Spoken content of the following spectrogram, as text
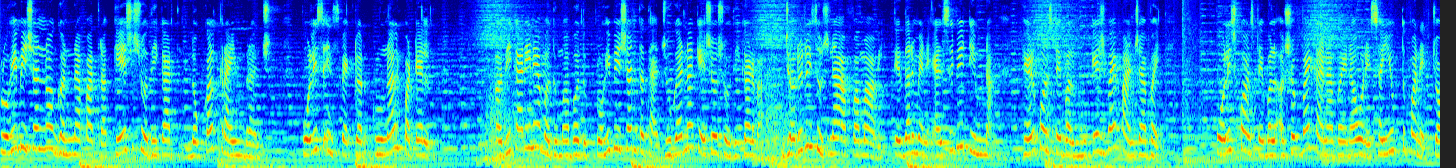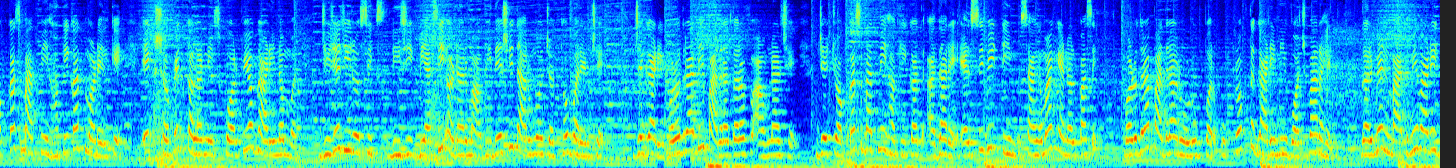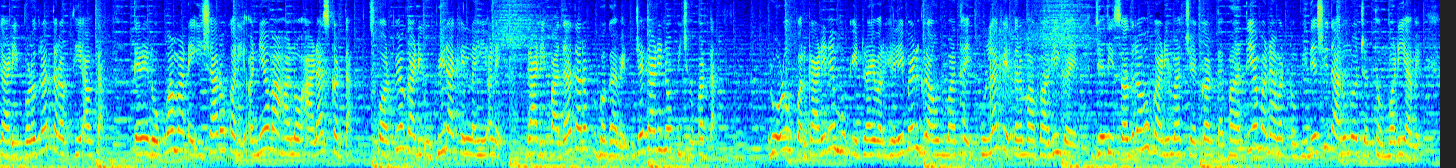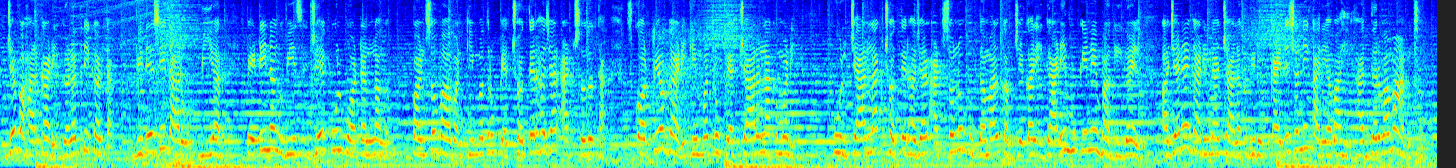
પ્રોહિબિશનનો ગણના પાત્ર કેસ શોધી કાઢતી local crime branch. Police inspector Krunal Patel અધિકારીને વધુમાં વધુ પ્રોહિબિશન તથા જુગારના કેસો શોધી કાઢવા જરૂરી સૂચના આપવામાં આવી. તે દરમિયાન એલસીબી ટીમના head constable Mukeshbhai Panchabhai police constable Ashokbhai Kanabhai નાઓને સંયુક્તપણે ચોક્કસ બાતમી હકીકત મળેલ કે એક સફેદ કલરની સ્કોર્પિયો ગાડી number GJ zero six DG બ્યાસી અઢારમાં વિદેશી દારૂનો જથ્થો ભરેલ છે, જે ગાડી વડોદરાથી પાદરા તરફ આવનાર છે, જે ચોક્કસ બાતમી હકીકત આધારે એલસીબી ટીમ સાંગમા કેનલ પાસે વડોદરા પાદરા રોડ ઉપર ઉપરોક્ત ગાડીની વોચમાં રહેલ દરમિયાન બાતમીવાળી ગાડી વડોદરા તરફથી આવતા તેને રોકવા માટે ઈશારો કરી અન્ય વાહનો આડાશ કરતા સ્કોર્પિયો ગાડી ઊભી રાખેલ નહીં અને ગાડી પાદરા તરફ ભગાવેલ, જે ગાડીનો પીછો કરતા રોડ ઉપર ગાડીને મૂકી ડ્રાઈવર હેલીપેડ ગ્રાઉન્ડમાં થઈ ખુલ્લા ખેતરમાં ભાગી ગઈ, જેથી સદરહુ ગાડીમાં ચેક કરતા ભારતીય બનાવટનો વિદેશી દારૂનો જથ્થો મળી આવે, જે બહાર કાઢી ગણતરી કરતા વિદેશી દારૂ, બિયર, પેટી નંગ વીસ, જે કુલ બોટલ નંગ પાંચસો બાવન કિંમત રૂપિયા છોતેર હજાર આઠસો તથા સ્કોર્પિયો ગાડી કિંમત રૂપિયા ચાર લાખ મળી. કુલ ચાર લાખ છોતેર હજાર આઠસોનો મુદ્દામાલ કબજે કરી ગાડી મૂકીને ભાગી ગયેલ. અજાણ્યા ગાડીના ચાલક વિરુદ્ધ કાયદેસરની કાર્યવાહી હાથ ધરવામાં આવી છે.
